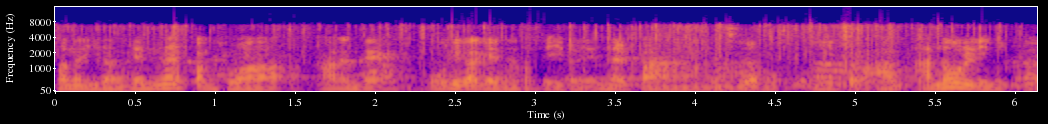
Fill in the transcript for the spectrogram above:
저는 이런 옛날 빵 좋아하는데 우리 가게는 사실 이런 옛날 빵이 좀안 안 어울리니까.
